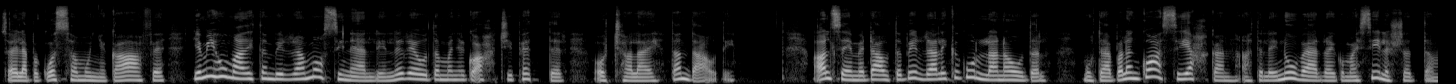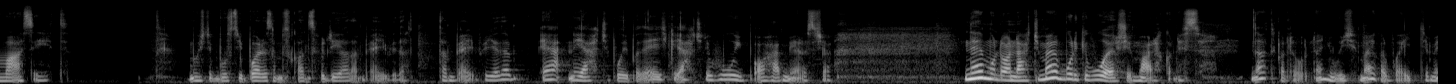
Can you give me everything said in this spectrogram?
Sai läpä kuossa mun ja kaafe ja mi humalitan birra mossinellin le reutaman ja ahti Petter otsalai tan daudi. Alzheimer dauta birra lika kulla noudel, mutta paljon koassi jahkan, ahtelei nuu väärä, kun mä sille shottan vaasihit. Muisti busti semmoista kansveria tämän päivä, tämän päivä. Ja ääni jähti puipa, eikä jähti huipa ohan mielessä. Ne mun on nähty, mä budikin vuosi markkanissa. Natkalla on juuri, mä eikä vuoitte. Mä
